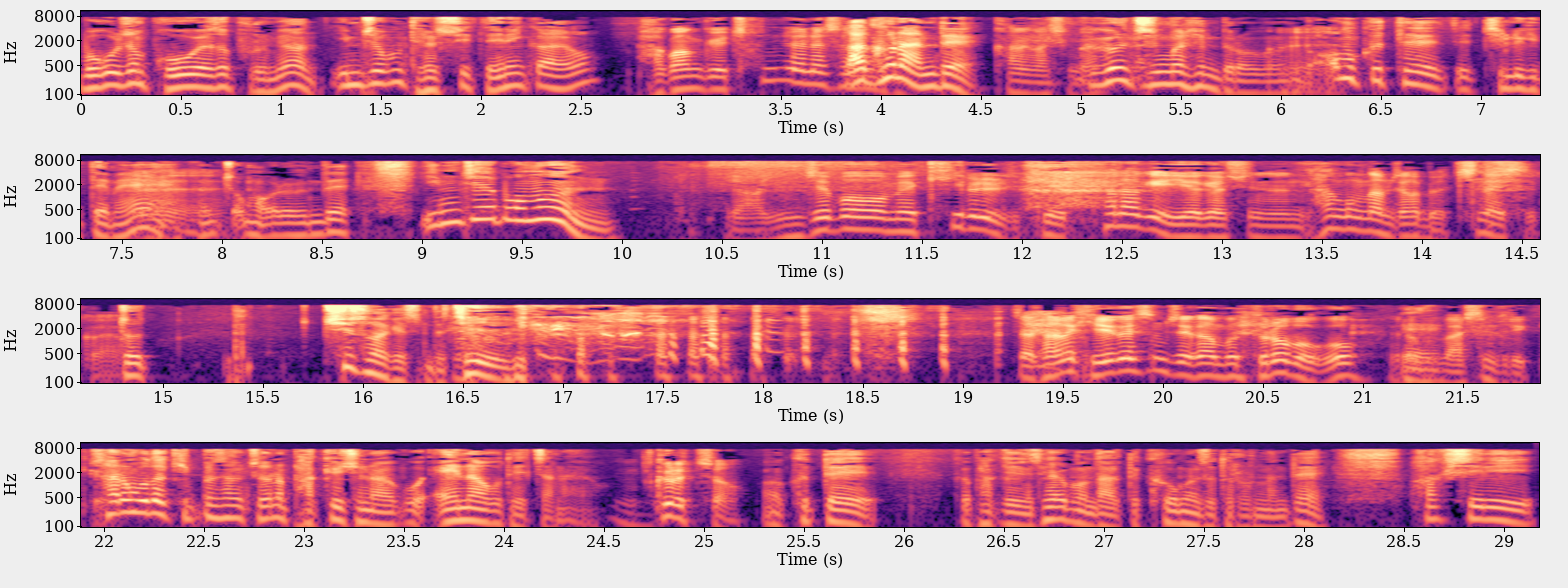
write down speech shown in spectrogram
목을 좀 보호해서 부르면 임접은 될수 있다니까요. 박광규의 천년에서 아 그건 안 돼. 가능하신가요? 그건 정말 힘들어. 예. 너무 끝에 질르기 때문에 예. 좀 어려운데 임재범은 야 임재범의 키를 이렇게 편하게 이야기할 수 있는 한국 남자가 몇이나 있을까요? 저 취소하겠습니다. 제 얘기. 자, 다음에 기회가 있으면 제가 한번 들어보고 여러분 네. 말씀드릴게요. 사랑보다 깊은 상처는 박효신하고 애나고 됐잖아요. 음, 그렇죠. 어, 그때 그 박효신 새 앨범 나올 때 그거 면서 들었는데 확실히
